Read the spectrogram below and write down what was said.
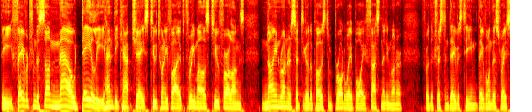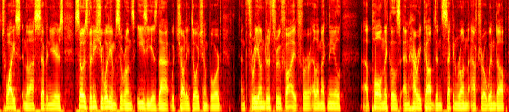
The favourite from the Sun now, daily handicap chase, 225, three miles, two furlongs, nine runners set to go to post, and Broadway Boy, fascinating runner for the Twiston-Davies team. They've won this race twice in the last seven years. So is Venetia Williams, who runs easy as that with Charlie Deutsch on board, and Threeunderthrufive for Ella McNeill. Uh, Paul Nicholls and Harry Cobden, second run after a wind up.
